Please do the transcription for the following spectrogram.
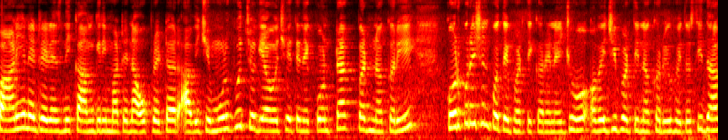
પાણી અને ડ્રેનેજની કામગીરી માટેના ઓપરેટર આવી જે મૂળભૂત જગ્યાઓ છે તેને કોન્ટ્રાક્ટ પર ન કરી કોર્પોરેશન પોતે ભરતી કરે ને જો અવેજી ભરતી ન કરવી હોય તો સીધા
